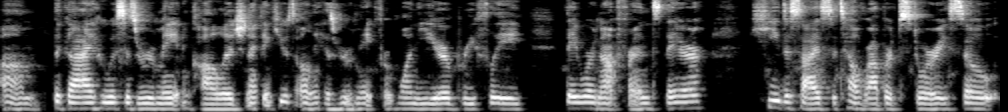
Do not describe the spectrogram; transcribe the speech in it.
um, the guy who was his roommate in college, and I think he was only his roommate for one year briefly. They were not friends there. He decides to tell Robert's story. So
